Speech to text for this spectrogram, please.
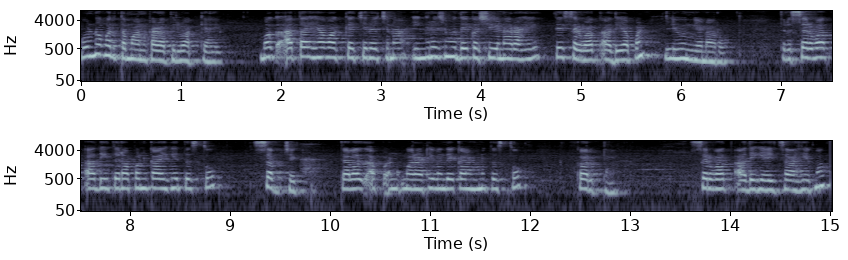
पूर्ण वर्तमान काळातील वाक्य आहे. मग आता ह्या वाक्याची रचना इंग्रजीमध्ये कशी येणार आहे ते सर्वात आधी आपण लिहून घेणार आहोत. तर सर्वात आधी तर आपण काय घेत असतो? सब्जेक्ट त्याला आपण मराठीमध्ये काय म्हणत असतो? कर्ता. सर्वात आधी घ्यायचं आहे मग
